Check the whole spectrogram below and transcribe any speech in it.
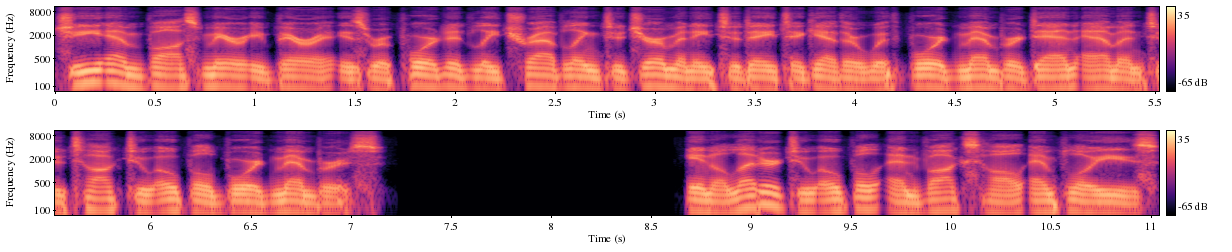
GM boss Mary Barra is reportedly traveling to Germany today together with board member Dan Ammann to talk to Opel board members. In a letter to Opel and Vauxhall employees,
